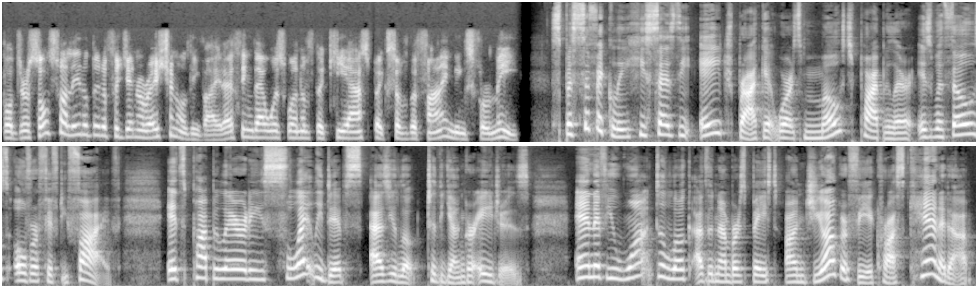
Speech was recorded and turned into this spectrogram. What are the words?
but there's also a little bit of a generational divide. I think that was one of the key aspects of the findings for me. Specifically, he says the age bracket where it's most popular is with those over 55. Its popularity slightly dips as you look to the younger ages. And if you want to look at the numbers based on geography across Canada,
